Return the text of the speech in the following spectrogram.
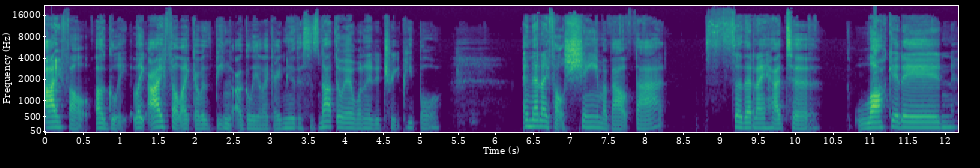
I felt ugly. Like I felt like I was being ugly. Like I knew this is not the way I wanted to treat people. And then I felt shame about that. So then I had to lock it in,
